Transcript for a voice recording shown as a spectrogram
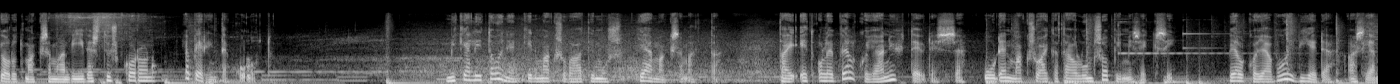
joudut maksamaan viivästyskoron ja perintäkulut. Mikäli toinenkin maksuvaatimus jää maksamatta tai et ole velkojaan yhteydessä uuden maksuaikataulun sopimiseksi, velkoja voi viedä asian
